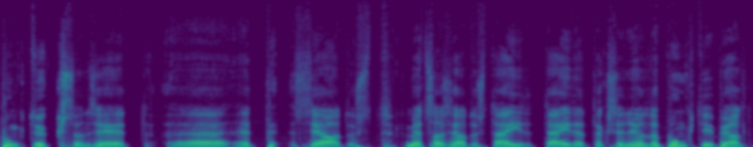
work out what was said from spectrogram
punkt üks on see, et, et seadust, metsaseadust täidetakse nii-öelda punkti pealt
